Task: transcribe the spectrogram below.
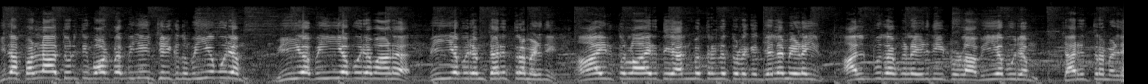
ഇതാ പള്ളാത്തുരുത്തി ബോൾ ക്ലബ് വിജയിച്ചിരിക്കുന്നു വിയ്യപുരം വിയ്യ വീയപുരം ചരിത്രം എഴുതി. ആയിരത്തി തൊള്ളായിരത്തി അൻപത്തിരണ്ട് തുടങ്ങിയ ജലമേളയിൽ അത്ഭുതങ്ങൾ എഴുതിയിട്ടുള്ള വീയപുരം ചരിത്രം എഴുതി.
